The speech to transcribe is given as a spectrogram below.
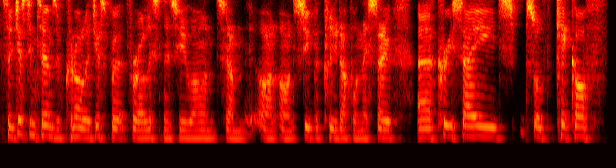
So just in terms of chronology, just for, for our listeners who aren't um, aren't, aren't super clued up on this, so uh, Crusades sort of kick off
